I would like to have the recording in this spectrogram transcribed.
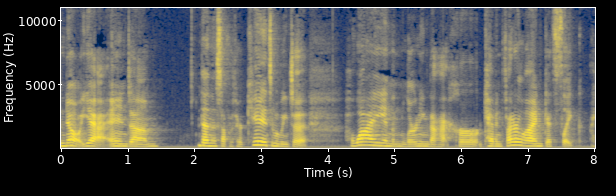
no, yeah, and um, then the stuff with her kids moving to Hawaii, and then learning that her Kevin Federline gets like I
